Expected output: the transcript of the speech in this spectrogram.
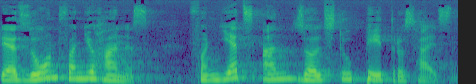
der Sohn von Johannes. Von jetzt an sollst du Petrus heißen.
